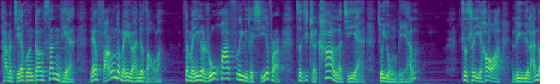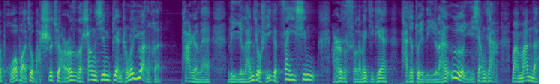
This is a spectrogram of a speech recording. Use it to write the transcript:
他们结婚刚三天，连房都没圆就走了。这么一个如花似玉的媳妇儿，自己只看了几眼就永别了。自此以后啊，李玉兰的婆婆就把失去儿子的伤心变成了怨恨。她认为李玉兰就是一个灾星，儿子死了没几天，她就对李玉兰恶语相加，慢慢的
